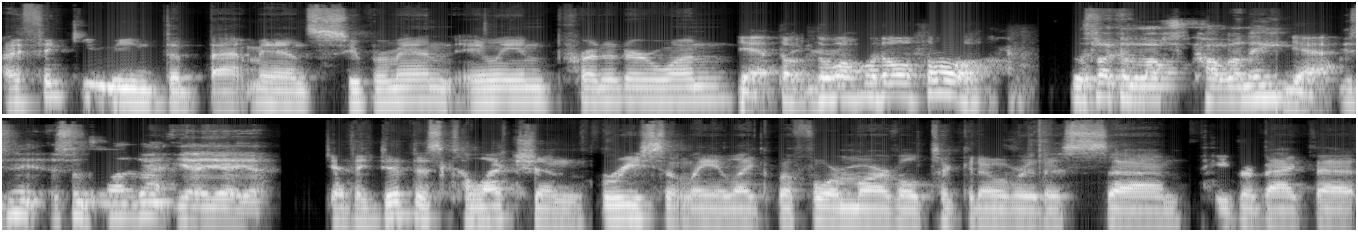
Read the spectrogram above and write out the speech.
I think you mean the Batman Superman Alien Predator one. Yeah, the, the one with all four. There's like a lost colony, Yeah. isn't it? Something like that. Yeah, yeah, yeah. Yeah, they did this collection recently, like before Marvel took it over. This um, paperback that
